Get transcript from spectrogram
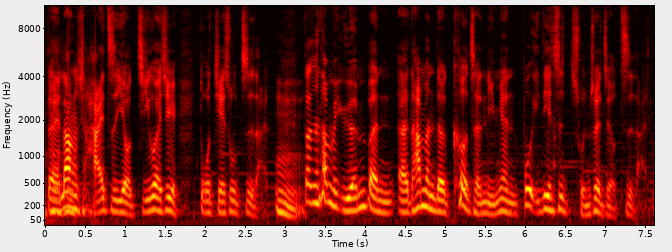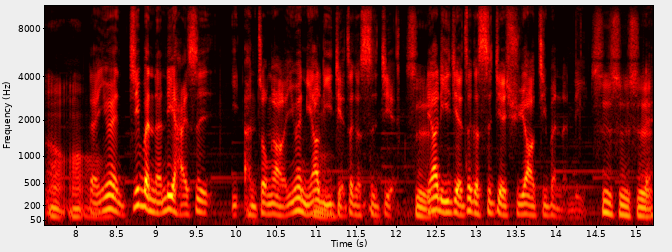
对，让孩子有机会去多接触自然。嗯，但是他们原本呃他们的课程里面不一定是纯粹只有自然，嗯嗯，对，因为基本能力还是。很重要的，因为你要理解这个世界，嗯、是你要理解这个世界需要基本能力。是是是，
